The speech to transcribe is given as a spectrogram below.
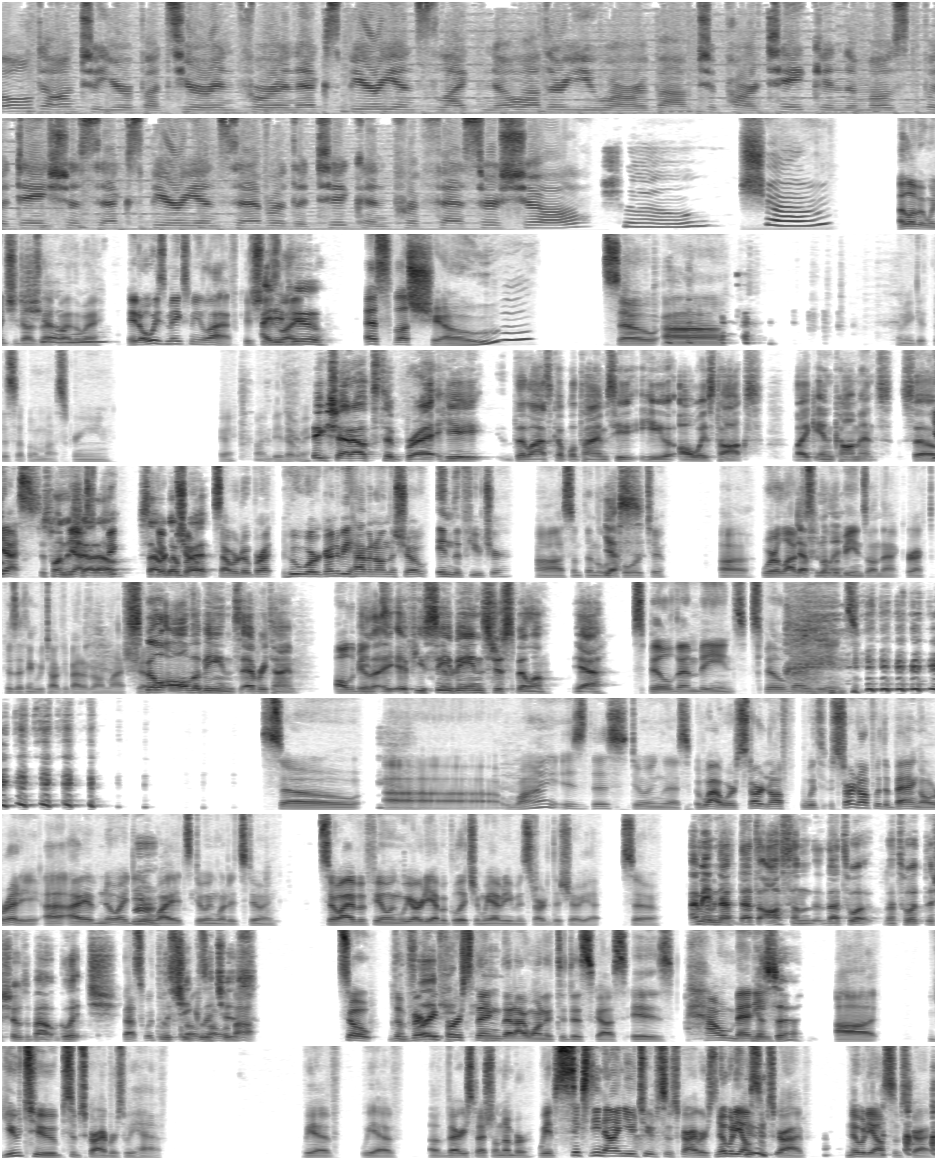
Hold on to your butts, you're in for an experience like no other. You are about to partake in the most bodacious experience ever the Tick and Professor show. Show. Show. I love it when she does that, by the way. It always makes me laugh because I she's do like, too. it's the show. So, uh, let me get this up on my screen. Okay, fine, be that way. Big shout outs to Brett. He the last couple times he he always talks like in comments. So Yes. just wanted to Yes, shout out big- sourdough Yep, shout- Brett. Sourdough Brett, who we're going to be having on the show in the future. Uh, something to look Yes. forward to. Uh, we're allowed to spill the beans on that, correct? Because I think we talked about it on last show. Spill all the beans every time. all the beans. If you see Everything. beans, just spill them. Yeah. Spill them beans. Spill them beans. So, uh, why is this doing this? Wow, we're starting off with starting off with a bang already. I, I have no idea Hmm. why it's doing what it's doing. So I have a feeling we already have a glitch and we haven't even started the show yet. So I mean that that's awesome. That's what that's what the show's about. Glitch. that's what this Glitchy show is all about. So the I'm very like, first hey. thing that I wanted to discuss is how many Yes, uh, YouTube subscribers we have. We have we have a very special number. We have 69 YouTube subscribers. Nobody else subscribe. Nobody else subscribe.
